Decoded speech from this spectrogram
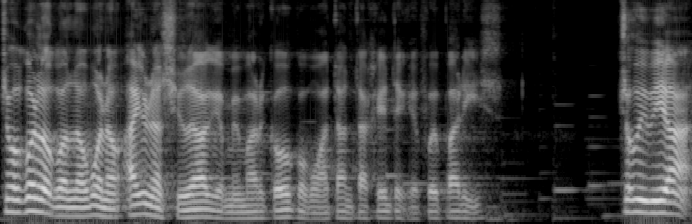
Yo me acuerdo cuando, bueno, hay una ciudad que me marcó como a tanta gente que fue París. Yo vivía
